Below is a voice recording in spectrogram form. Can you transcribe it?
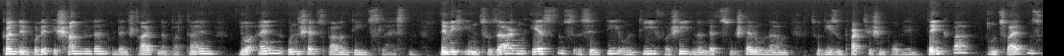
können den politisch handelnden und den streitenden Parteien nur einen unschätzbaren Dienst leisten, nämlich ihnen zu sagen, erstens, es sind die und die verschiedenen letzten Stellungnahmen zu diesem praktischen Problem denkbar und zweitens,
